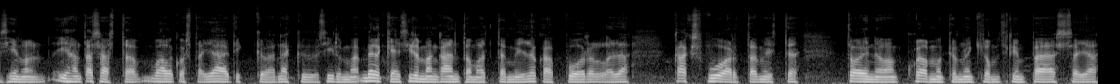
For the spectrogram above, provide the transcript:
siinä on ihan tasasta valkoista jäätikköä näkyy silmä, melkein silmän kantamattomia joka puolella ja kaksi vuorta, mistä toinen on 30 kilometrin päässä ja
